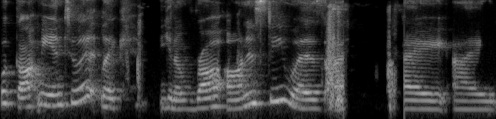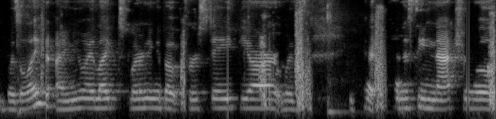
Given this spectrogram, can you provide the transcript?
what got me into it, like, you know, raw honesty was I, I, I was a life. I knew I liked learning about first aid PR. It was kind of seemed natural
